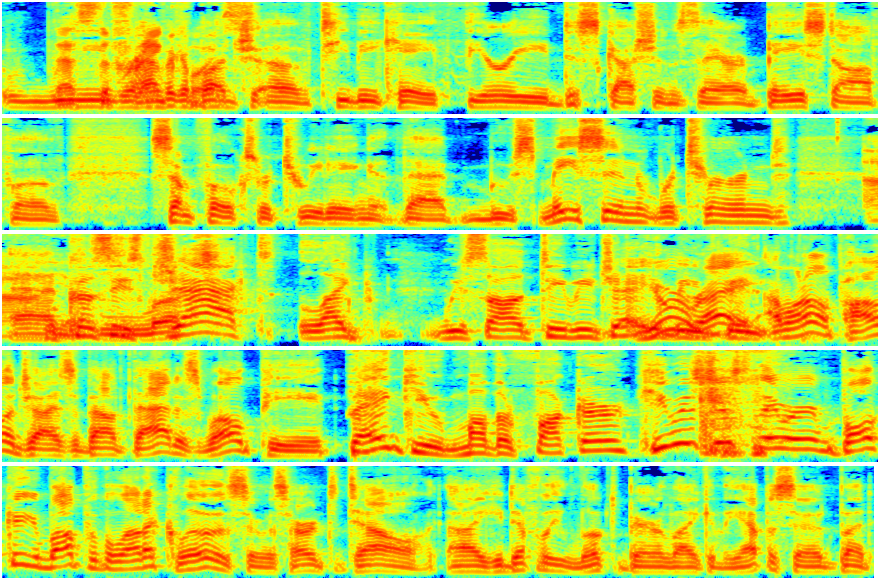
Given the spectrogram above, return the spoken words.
That's we the were having a bunch of TBK theory discussions there based off of some folks were tweeting that Moose Mason returned. and Because he's looked- jacked, like we saw TBK. You were be- right. be- I want to apologize about that as well, Pete. Thank you, motherfucker. He was just, they were bulking him up with a lot of clothes, so it was hard to tell. Uh, he definitely looked bear like in the episode, but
